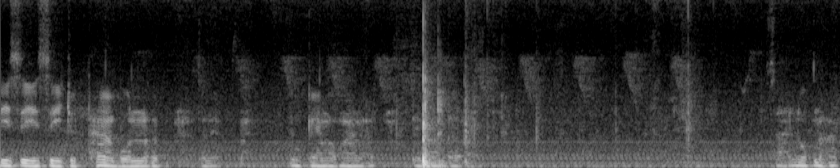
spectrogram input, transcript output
DC 4.5 โวลต์นะครับตัวนี้เพิ่งแปลงออกมานะครับ เป็นต้นแบบสายลบนะครับ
